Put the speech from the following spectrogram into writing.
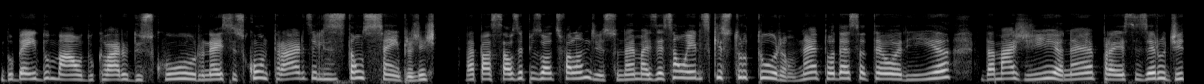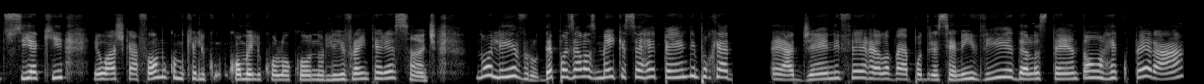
do bem e do mal, do claro e do escuro, né? Esses contrários, eles estão sempre. A gente vai passar os episódios falando disso, né? Mas são eles que estruturam, né? Toda essa teoria da magia, né? Para esses eruditos. E aqui eu acho que a forma como, que ele, como ele colocou no livro é interessante. No livro, depois elas meio que se arrependem porque a, é, a Jennifer ela vai apodrecendo em vida, elas tentam recuperar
